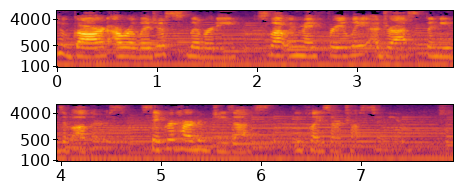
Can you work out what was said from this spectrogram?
who guard our religious liberty so that we may freely address the needs of others. Sacred Heart of Jesus, we place our trust in you.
